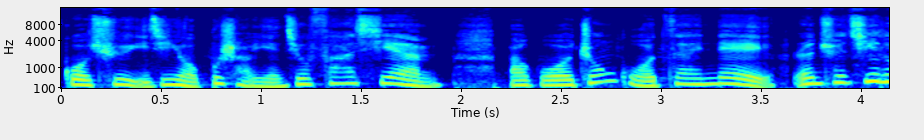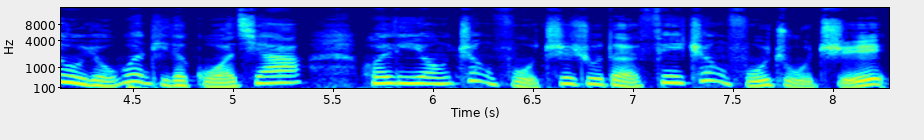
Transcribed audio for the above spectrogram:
过去已经有不少研究发现，包括中国在内，人权记录有问题的国家，会利用政府资助的非政府组织，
